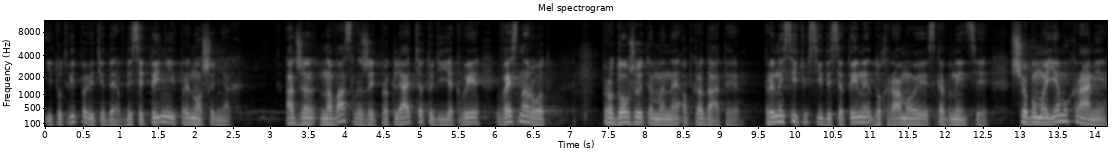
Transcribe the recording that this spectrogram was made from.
І тут відповідь іде в десятині і в приношеннях. Адже на вас лежить прокляття, тоді як ви, весь народ, продовжуєте мене обкрадати. Принесіть усі десятини до храмової скарбниці, щоб у моєму храмі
